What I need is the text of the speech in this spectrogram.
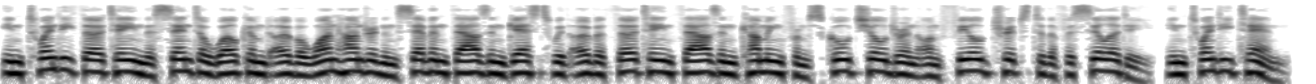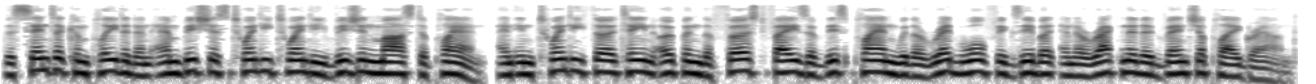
In 2013 the center welcomed over 107,000 guests with over 13,000 coming from school children on field trips to the facility. In 2010, the center completed an ambitious 2020 Vision Master Plan, and in 2013 opened the first phase of this plan with a Red Wolf exhibit and Arachnid Adventure Playground.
